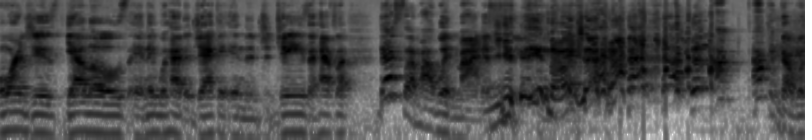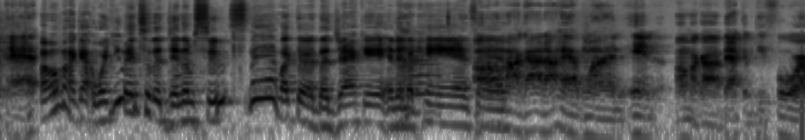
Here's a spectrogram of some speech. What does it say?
oranges, yellows, and they would have the jacket and the jeans and have like that's something I wouldn't mind. You, you know, I, I can go with that. oh my god, were you into the denim suits, man? Like the the jacket and then the mm, pants. Oh my god, I had one and oh my god, back before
